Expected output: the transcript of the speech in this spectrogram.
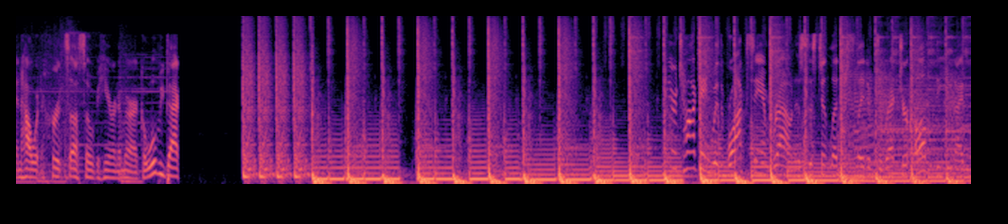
and how it hurts us over here in America. We'll be back. Roxanne Brown, Assistant Legislative Director of the United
